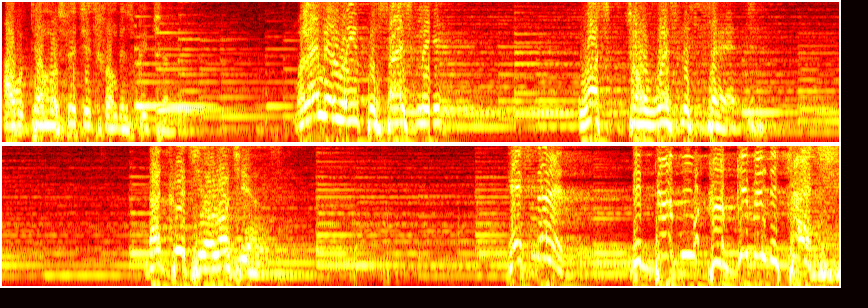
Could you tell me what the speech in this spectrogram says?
I will demonstrate it from the scripture. But let me read precisely what John Wesley said. That great theologian. He said, The devil have given the church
